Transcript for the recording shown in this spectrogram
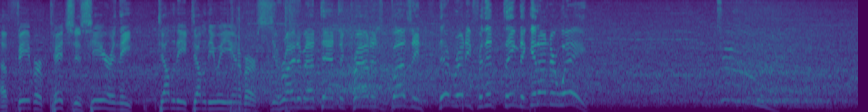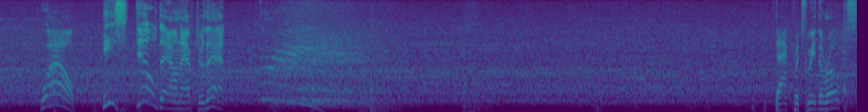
A fever pitch is here in the WWE Universe. You're right about that. The crowd is buzzing. They're ready for this thing to get underway. Wow, he's still down after that. Back between the ropes.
